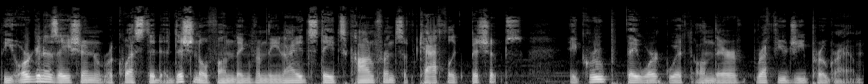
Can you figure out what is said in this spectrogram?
the organization requested additional funding from the United States Conference of Catholic Bishops, a group they work with on their refugee program.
